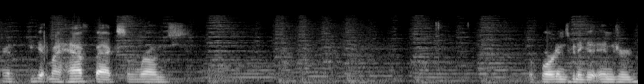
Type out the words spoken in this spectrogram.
I had to get my halfback some runs. Or Gordon's gonna get injured.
